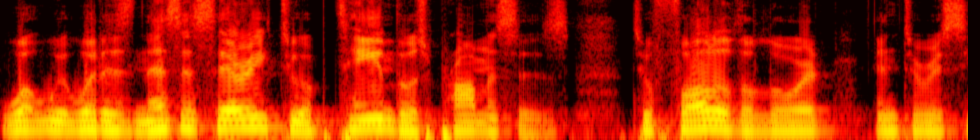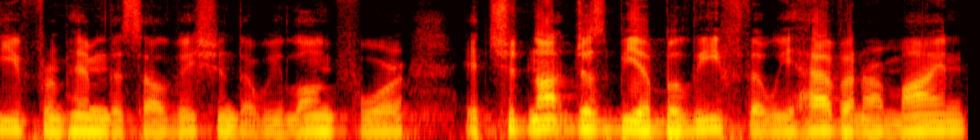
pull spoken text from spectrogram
what, we, what is necessary to obtain those promises, to follow the Lord, and to receive from Him the salvation that we long for. It should not just be a belief that we have in our mind,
